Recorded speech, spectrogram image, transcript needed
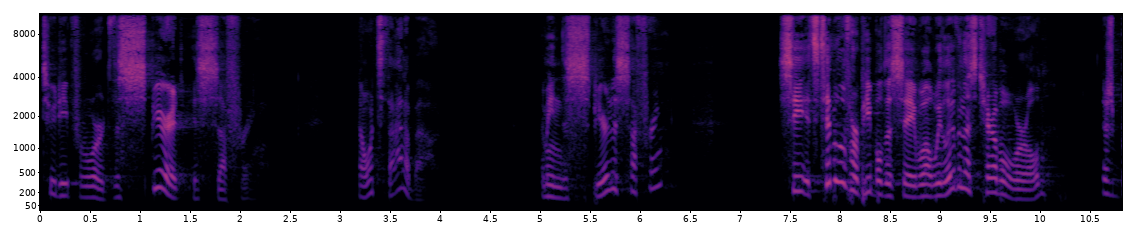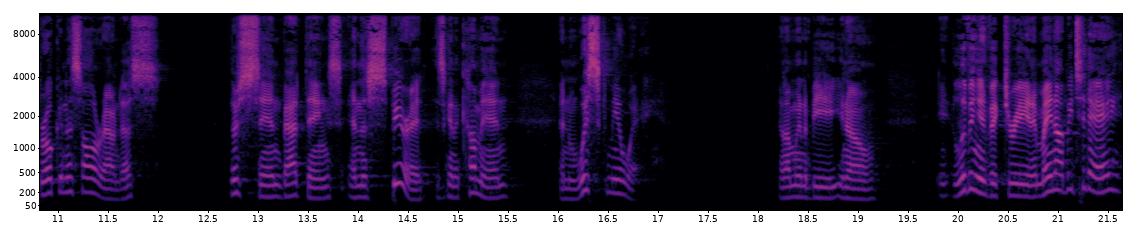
too deep for words. The Spirit is suffering. Now, what's that about? I mean, the Spirit is suffering? See, it's typical for people to say, well, we live in this terrible world, there's brokenness all around us, there's sin, bad things, and the Spirit is going to come in and whisk me away. And I'm going to be, you know, living in victory, and it may not be today,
